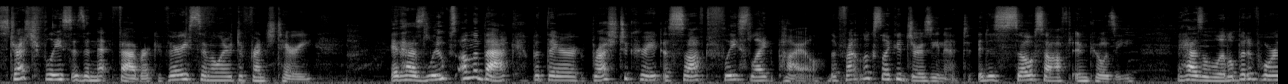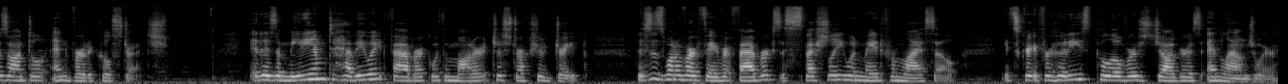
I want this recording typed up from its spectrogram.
Stretch fleece is a knit fabric very similar to French terry. It has loops on the back, but they are brushed to create a soft fleece like pile. The front looks like a jersey knit. It is so soft and cozy. It has a little bit of horizontal and vertical stretch. It is a medium to heavyweight fabric with a moderate to structured drape. This is one of our favorite fabrics, especially when made from lyocell. It's great for hoodies, pullovers, joggers, and loungewear.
